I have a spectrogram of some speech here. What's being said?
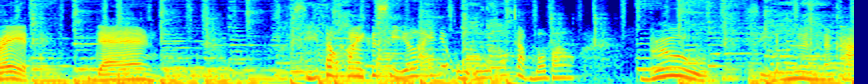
red แดง สีต่อไปคือสีอะไรเนี่ยอูอูต้องจับเบาๆ blue สีน้ำเงินนะคะ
